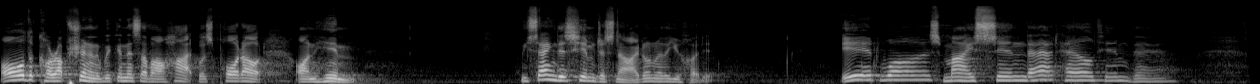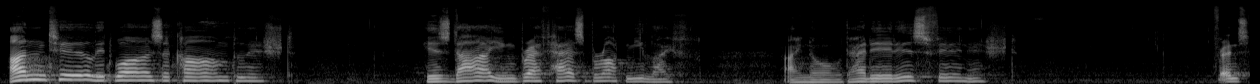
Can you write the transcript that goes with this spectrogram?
all the corruption and wickedness of our heart was poured out on him. We sang this hymn just now. I don't know whether you heard it. It was my sin that held him there until it was accomplished. His dying breath has brought me life. I know that it is finished. Friends,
